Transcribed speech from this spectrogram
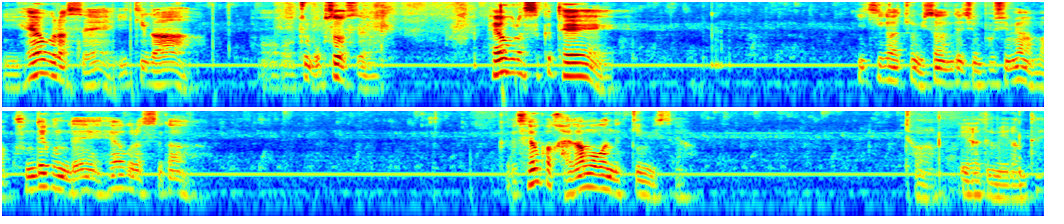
이 헤어그라스에 이끼가 어, 좀 없어졌어요. 헤어그라스 끝에 이끼가 좀 있었는데 지금 보시면 막 군데군데 헤어그라스가 그 새우가 갉아먹은 느낌이 있어요. 저 예를 들면 이런데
